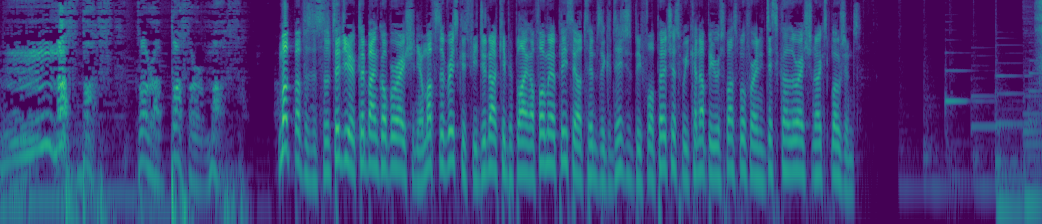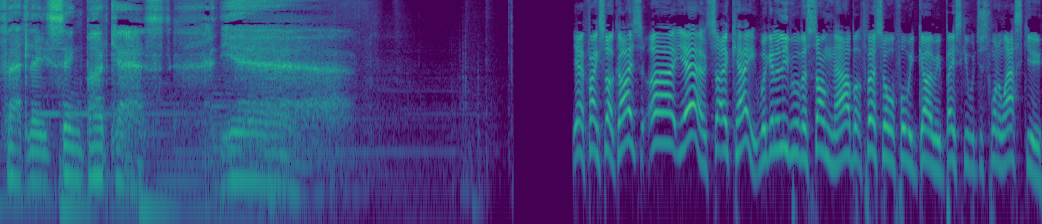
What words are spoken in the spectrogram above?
Muff Buff for a buffer muff. Muff Buff is a subsidiary of Clipbank Corporation. Your muffs are at risk if you do not keep applying our formula. Please see our terms and conditions before purchase. We cannot be responsible for any discoloration or explosions. Fat Lady Sing podcast. Yeah. Yeah, thanks a lot, guys. Uh, yeah, it's okay. We're going to leave you with a song now, but first of all, before we go, we basically would just want to ask you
